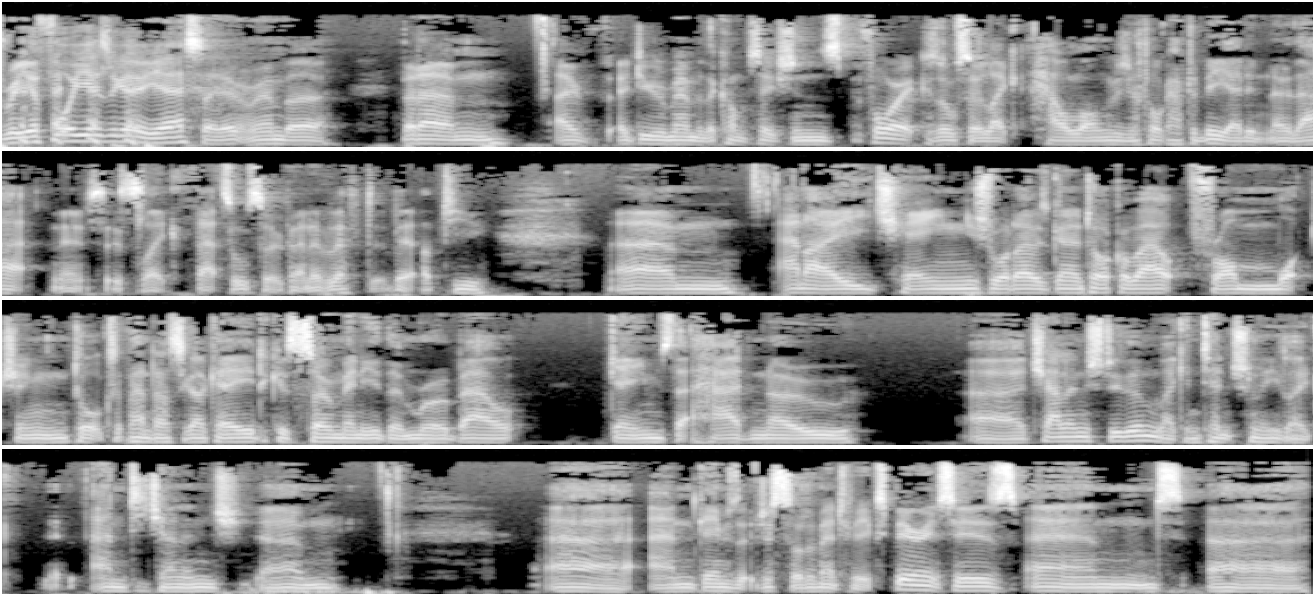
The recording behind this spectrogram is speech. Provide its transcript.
three or four years ago, yes, I don't remember. But um, I I do remember the conversations before it because also like how long does your talk have to be? I didn't know that. And it's it's like that's also kind of left a bit up to you. Um, and I changed what I was going to talk about from watching talks at Fantastic Arcade because so many of them were about games that had no uh, challenge to them, like intentionally, like anti-challenge. Um, uh, and games that are just sort of meant to be experiences. And uh,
